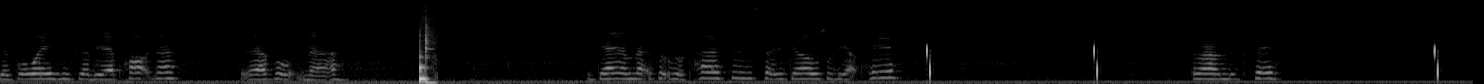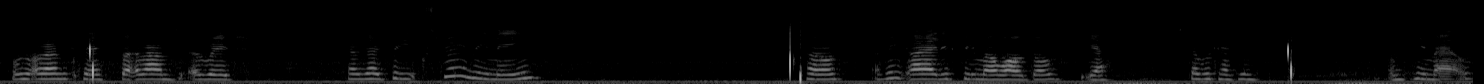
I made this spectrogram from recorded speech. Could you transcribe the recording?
the boy going to be their partner. And I thought, nah. Again, I'm that sort of a person, so the girls will be up here. Around the cliff. Well, not around the cliff, but around a ridge. And I'm going to be extremely mean. Hold on. I think I added female wild dogs. Yeah. Just double checking. On two males.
